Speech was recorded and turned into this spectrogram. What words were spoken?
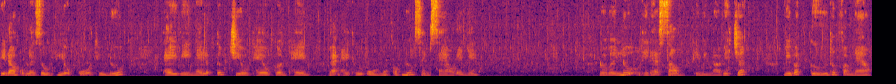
thì đó cũng là dấu hiệu của thiếu nước. Thay vì ngay lập tức chiều theo cơn thèm, bạn hãy thử uống một cốc nước xem sao đã nhé. Đối với lượng thì đã xong thì mình nói về chất. Như bất cứ thực phẩm nào,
